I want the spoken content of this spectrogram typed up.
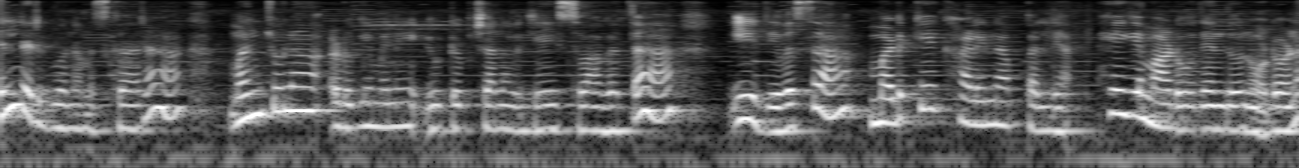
ಎಲ್ಲರಿಗೂ ನಮಸ್ಕಾರ. ಮಂಜುಳಾ ಅಡುಗೆ ಮನೆ ಯೂಟ್ಯೂಬ್ ಚಾನಲ್ಗೆ ಸ್ವಾಗತ. ಈ ದಿವಸ ಮಡಿಕೆ ಕಾಳಿನ ಪಲ್ಯ ಹೇಗೆ ಮಾಡುವುದೆಂದು ನೋಡೋಣ.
